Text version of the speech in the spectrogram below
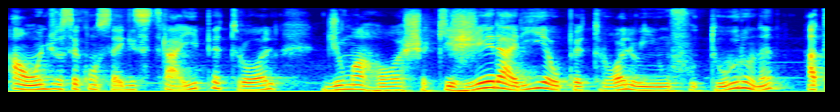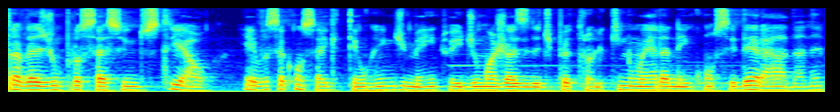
aonde você consegue extrair petróleo de uma rocha que geraria o petróleo em um futuro, né, através de um processo industrial. E aí você consegue ter um rendimento aí de uma jazida de petróleo que não era nem considerada, né?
